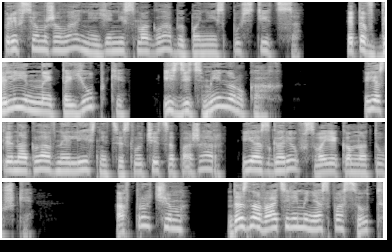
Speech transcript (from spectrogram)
При всем желании я не смогла бы по ней спуститься. Это в длинной-то юбке и с детьми на руках. Если на главной лестнице случится пожар, я сгорю в своей комнатушке. А, впрочем, дознаватели меня спасут.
